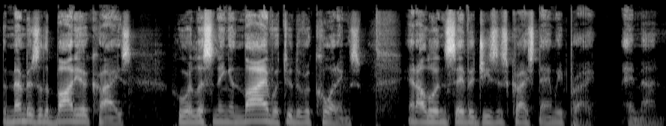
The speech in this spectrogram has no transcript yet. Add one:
the members of the body of Christ who are listening in live or through the recordings. In our Lord and Savior Jesus Christ's name we pray. Amen.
